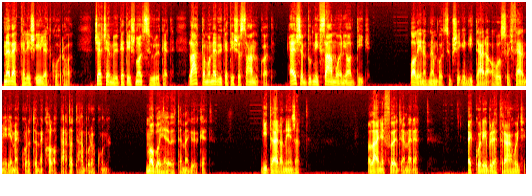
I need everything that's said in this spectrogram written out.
Nevekkel és életkorral, csecsemőket és nagyszülőket, láttam a nevüket és a számukat. El sem tudnék számolni addig. Lalénak nem volt szüksége gitára ahhoz, hogy felmérje, mekkora tömeg haladt át a táborokon. Maga jelölte meg őket. Gitára nézett. A lánya földre merett. Ekkor ébredt rá, hogy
